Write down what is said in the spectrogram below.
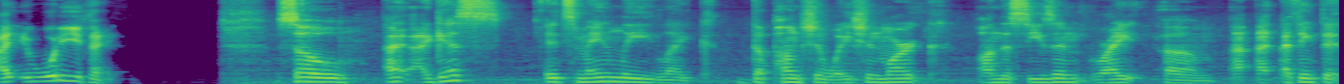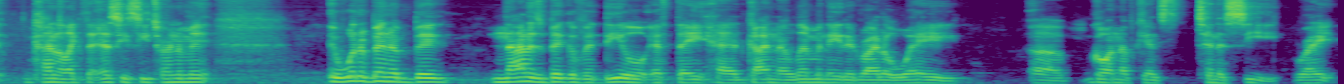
I, what do you think? So, I, I guess it's mainly like the punctuation mark on the season, right? Um, I, I think that kind of like the SEC tournament, it would have been a big, not as big of a deal if they had gotten eliminated right away uh, going up against Tennessee, right?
